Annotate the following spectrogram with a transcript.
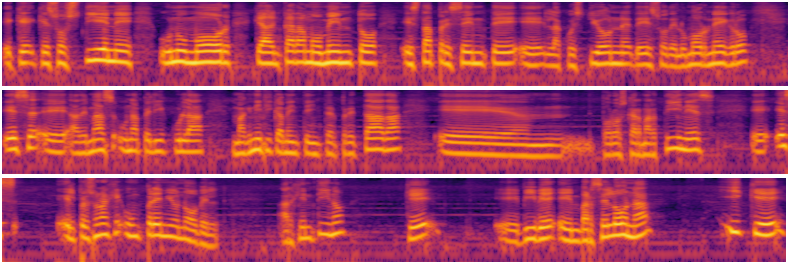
eh, que, que sostiene un humor que en cada momento está presente la cuestión de eso, del humor negro. Es eh, además una película magníficamente interpretada eh, por Oscar Martínez. es el personaje un premio Nobel argentino que vive en Barcelona y que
